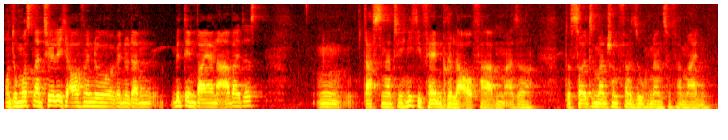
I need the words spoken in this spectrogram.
Und du musst natürlich auch, wenn du, wenn du dann mit den Bayern arbeitest, hm, darfst du natürlich nicht die Fanbrille aufhaben. Also das sollte man schon versuchen dann zu vermeiden.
